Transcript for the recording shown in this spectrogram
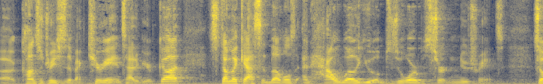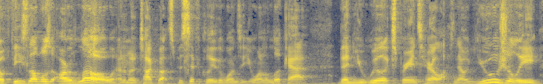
uh, concentrations of bacteria inside of your gut, stomach acid levels, and how well you absorb certain nutrients. So if these levels are low, and I'm going to talk about specifically the ones that you want to look at, then you will experience hair loss. Now, usually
